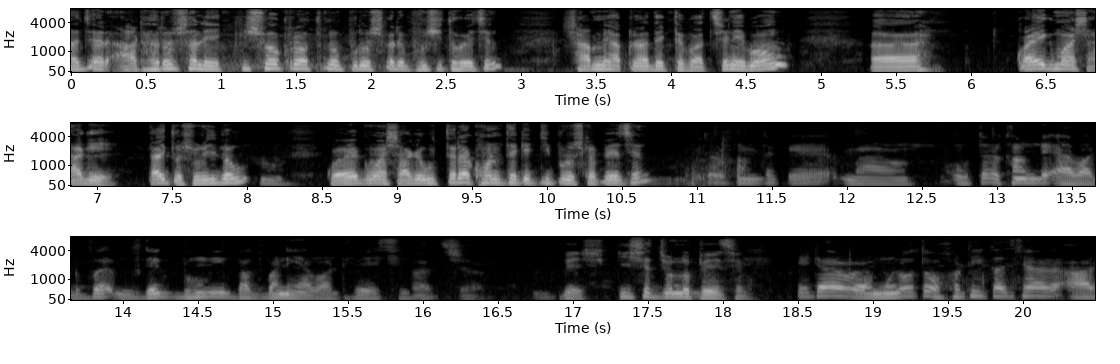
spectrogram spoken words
হাজার আঠারো সালে কৃষক রত্ন পুরস্কারে ভূষিত হয়েছেন সামনে আপনারা দেখতে পাচ্ছেন এবং কয়েক মাস আগে তাই তো সুরজিৎবাবু কয়েক মাস আগে উত্তরাখণ্ড থেকে কি পুরস্কার পেয়েছেন? উত্তরাখণ্ড থেকে উত্তরাখণ্ড অ্যাওয়ার্ড দেবভূমি বাগবানি অ্যাওয়ার্ড পেয়েছি। আচ্ছা বেশ কিসের জন্য পেয়েছেন? এটা মূলত হর্টিকালচার আর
